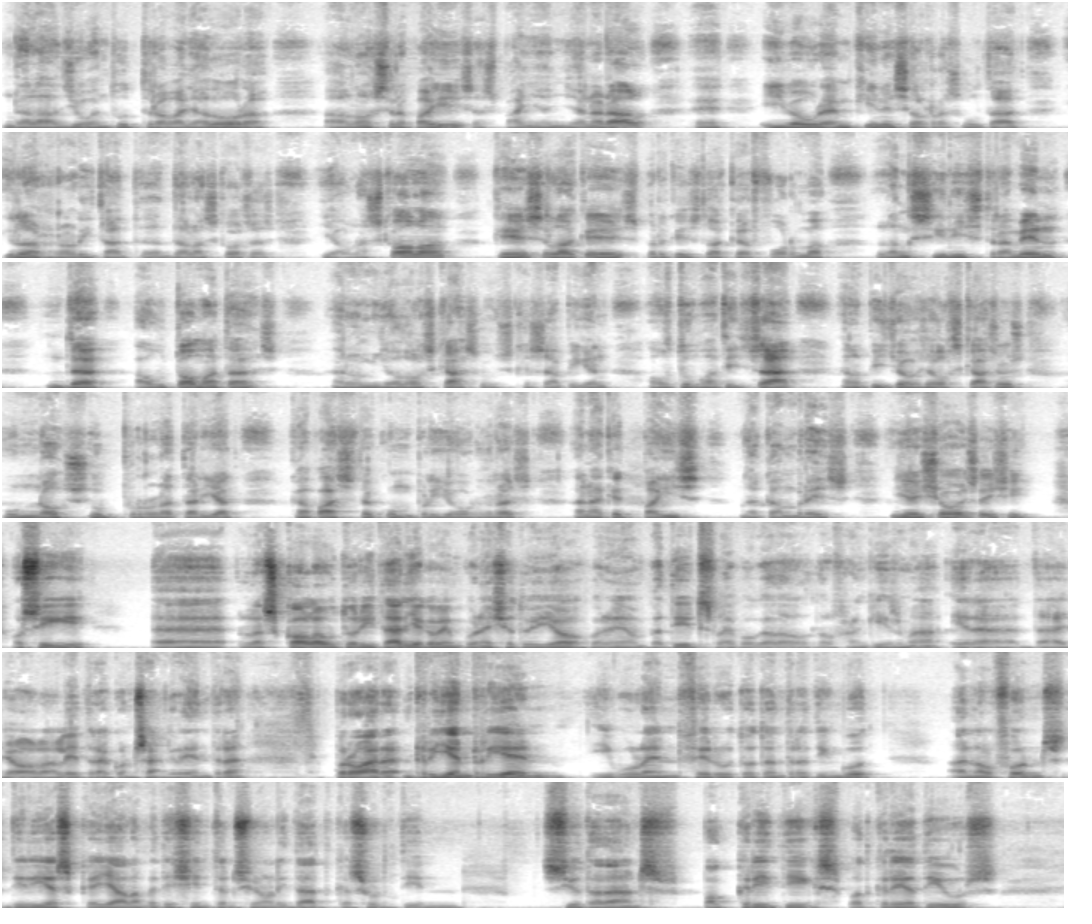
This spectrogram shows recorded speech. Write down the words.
de la joventut treballadora al nostre país, a Espanya en general, eh, i veurem quin és el resultat i la realitat de les coses. Hi ha una escola que és la que és perquè és la que forma l'ensinistrament d'autòmates, en el millor dels casos, que sàpiguen automatitzar, en el pitjor dels casos, un nou subproletariat capaç de complir ordres en aquest país de cambrers. I això és així. O sigui, eh, l'escola autoritària que vam conèixer tu i jo quan érem petits, l'època del, del franquisme, era d'allò, la letra con sangre entra, però ara, rient, rient, i volent fer-ho tot entretingut, en el fons diries que hi ha la mateixa intencionalitat que surtin ciutadans poc crítics, poc creatius,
